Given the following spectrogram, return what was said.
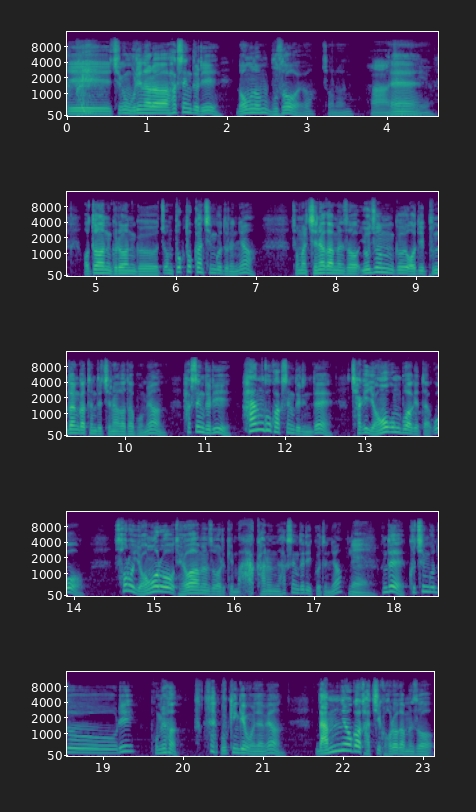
이 지금 우리나라 학생들이 너무 너무 무서워요. 저는 아 네. 어떤 그런 그 좀 똑똑한 친구들은요. 정말 지나가면서 요즘 그 어디 분당 같은 데 지나가다 보면 학생들이 한국 학생들인데 자기 영어 공부하겠다고 서로 영어로 대화하면서 이렇게 막 가는 학생들이 있거든요. 네. 근데 그 친구들이 보면 웃긴 게 뭐냐면 남녀가 같이 걸어가면서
